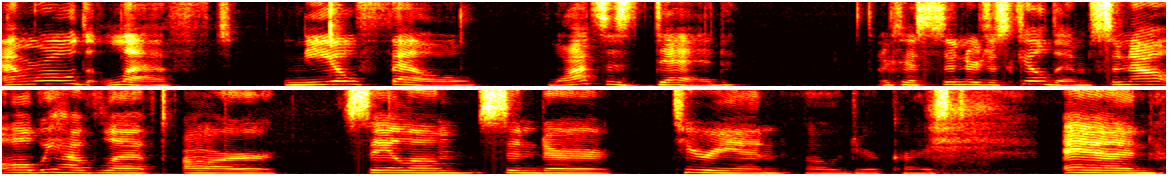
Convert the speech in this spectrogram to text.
Emerald left. Neo fell. Watts is dead because Cinder just killed him. So now all we have left are Salem, Cinder, Tyrian. Oh dear Christ, and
